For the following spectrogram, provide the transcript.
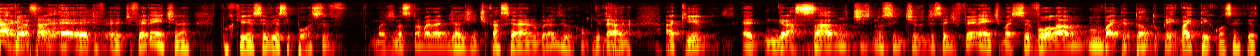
Ah, é, engraçado. É, é dif- é diferente, né? Porque você vê assim, pô, você, imagina você trabalhar de agente carcerário no Brasil, é complicado. Aqui é engraçado no, ti- no sentido de ser diferente, mas se você for lá, não vai ter tanto perrengue. Vai ter, com certeza,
